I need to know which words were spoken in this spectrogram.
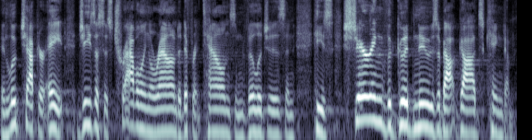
In Luke chapter 8, Jesus is traveling around to different towns and villages, and he's sharing the good news about God's kingdom.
